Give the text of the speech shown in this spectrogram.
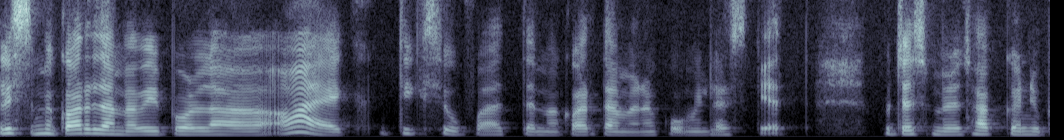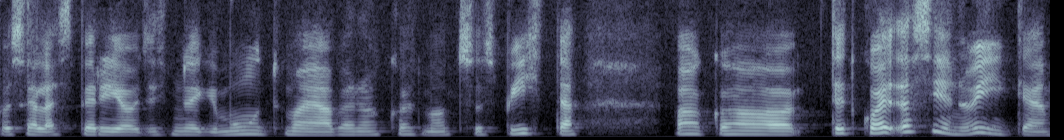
lihtsalt me kardame võib-olla aeg tiksub, vaata, me kardame nagu millestki, et kuidas ma nüüd hakkan juba selles perioodis midagi muutma ja pean hakkama otsast pihta. aga tead, kui asi on õige,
